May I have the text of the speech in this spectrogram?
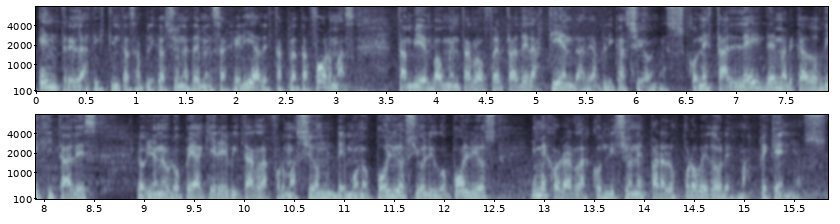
entre las distintas aplicaciones de mensajería de estas plataformas. También va a aumentar la oferta de las tiendas de aplicaciones. Con esta ley de mercados digitales, la Unión Europea quiere evitar la formación de monopolios y oligopolios y mejorar las condiciones para los proveedores más pequeños.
